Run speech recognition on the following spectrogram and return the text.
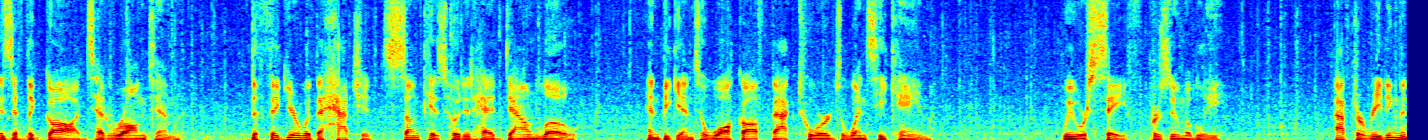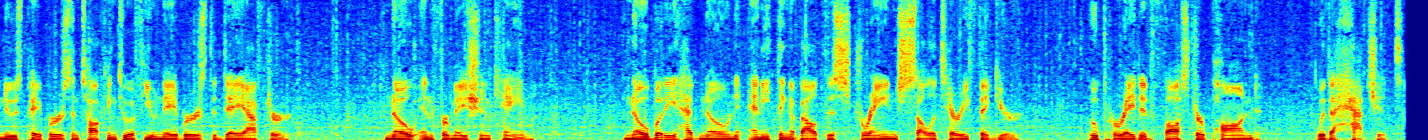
as if the gods had wronged him, the figure with the hatchet sunk his hooded head down low and began to walk off back towards whence he came. We were safe, presumably. After reading the newspapers and talking to a few neighbors the day after, no information came. Nobody had known anything about this strange solitary figure who paraded Foster Pond with a hatchet.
